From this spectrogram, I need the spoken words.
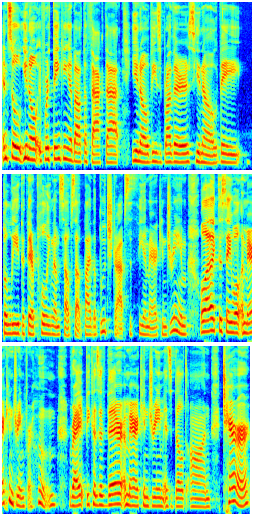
And so, you know, if we're thinking about the fact that you know these brothers, you know, they believe that they're pulling themselves up by the bootstraps. It's the American dream. Well, I like to say, well, American dream for whom, right? Because if their American dream is built on terror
